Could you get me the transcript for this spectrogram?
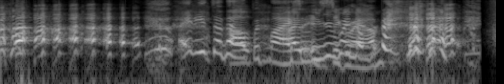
I need some help I'll, with my I'll Instagram.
